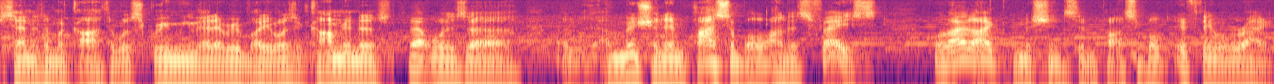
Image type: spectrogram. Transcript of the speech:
Senator MacArthur was screaming that everybody was a communist. That was a, a, a mission impossible on its face. Well, I like missions impossible if they were right.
